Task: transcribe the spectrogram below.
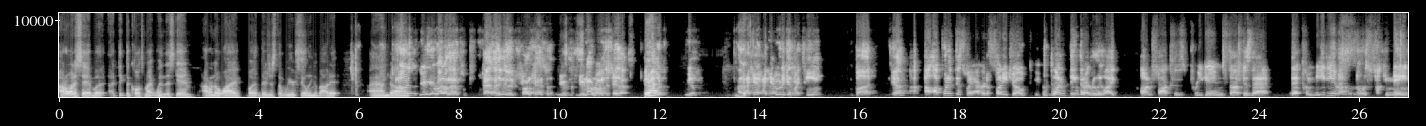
I don't want to say it, but I think the Colts might win this game. I don't know why, but there's just a weird feeling about it. And no, um, you're, you're right on that. Pat. I think there's a strong chance for that. You're, you're not wrong to say that. they And I would, you know, I, I can't I can't root against my team, but yeah, I- I'll, I'll put it this way. I heard a funny joke. One thing that I really like on Fox's pregame stuff is that that comedian, I don't know his fucking name,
